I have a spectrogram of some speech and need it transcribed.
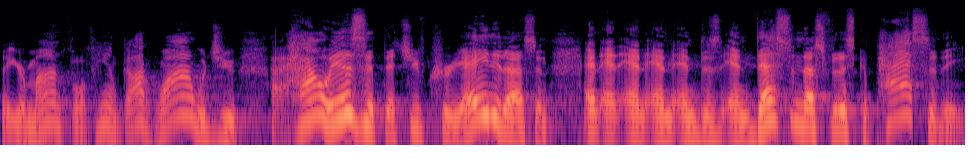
that you're mindful of him? God, why would you? How is it that you've created us and, and, and, and, and, and, and destined us for this capacity?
